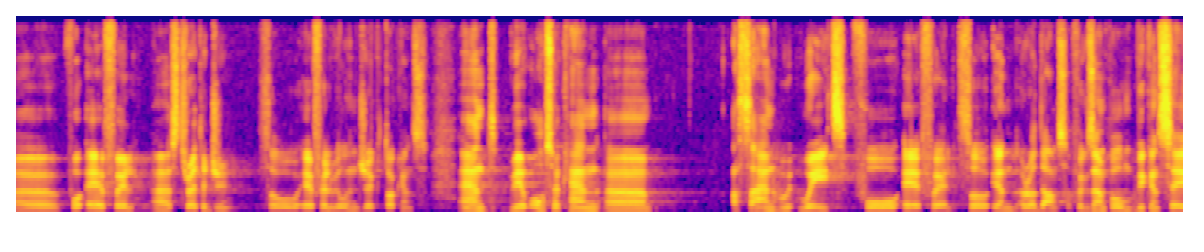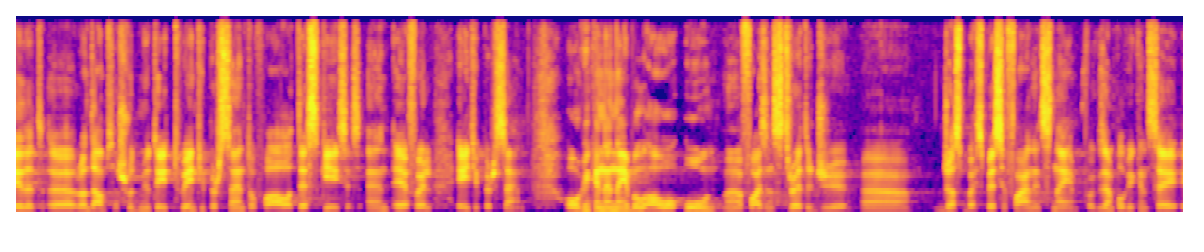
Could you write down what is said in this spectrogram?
uh, for AFL uh, strategy. So AFL will inject tokens. And we also can uh, assign weights for AFL, so in Radamsa. For example, we can say that uh, Radamsa should mutate 20% of our test cases and AFL 80%. Or we can enable our own uh, strategy uh, just by specifying its name. For example, we can say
